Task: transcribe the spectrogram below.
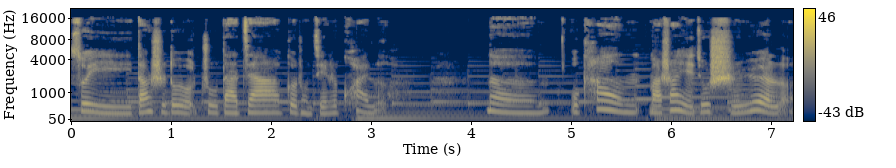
所以当时都有祝大家各种节日快乐。那我看马上也就十月了，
